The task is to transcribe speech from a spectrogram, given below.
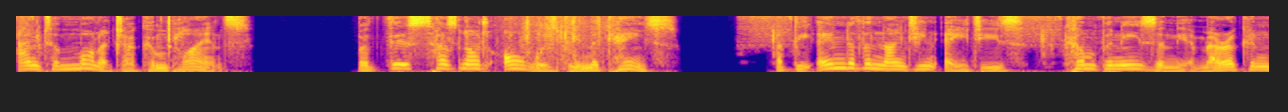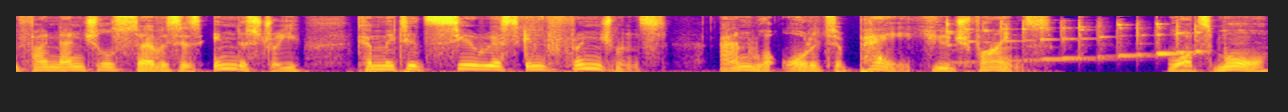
and to monitor compliance. But this has not always been the case. At the end of the 1980s, companies in the American financial services industry committed serious infringements and were ordered to pay huge fines. What's more,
